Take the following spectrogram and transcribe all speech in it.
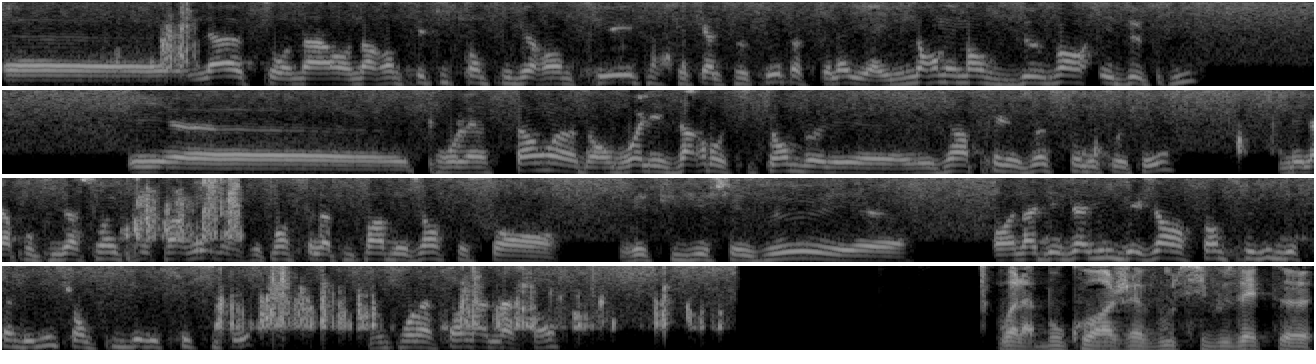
là, on a, on a rentré tout ce qu'on pouvait rentrer pour se calfeutrer parce que là, il y a énormément de vent et de pluie. Et euh, pour l'instant, on voit les arbres qui tombent les, uns après les autres sur les côtés. Mais la population est préparée, donc je pense que la plupart des gens se sont réfugiés chez eux. Et euh, on a des amis déjà en centre-ville de Saint-Denis qui ont plus d'électricité. Donc pour l'instant, on a de la chance. Voilà, bon courage à vous si vous êtes euh,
